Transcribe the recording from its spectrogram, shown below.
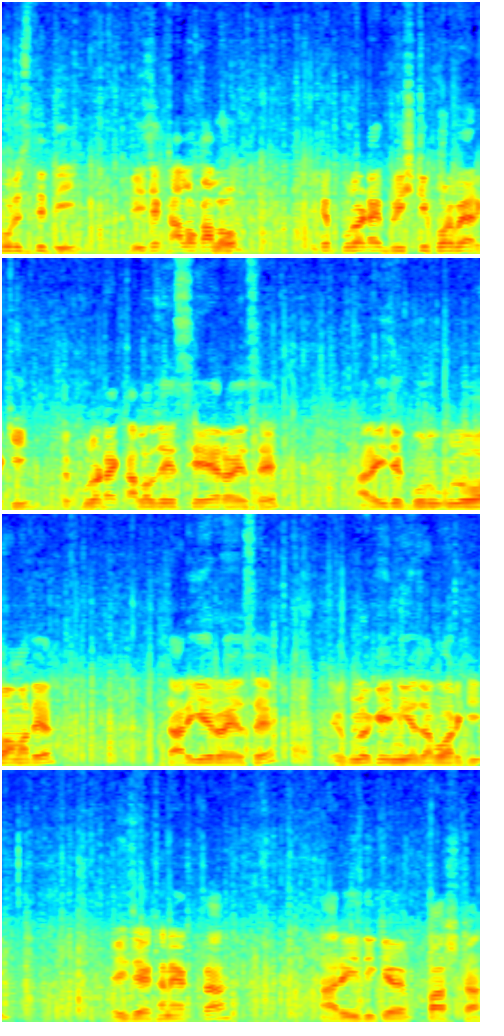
পরিস্থিতি, এই যে কালো কালো, এটা পুরোটাই বৃষ্টি পড়বে আর কি। পুরোটাই কালো যে সেয়ে রয়েছে। আর এই যে গরুগুলো আমাদের দাঁড়িয়ে রয়েছে, এগুলোকেই নিয়ে যাব আর কি। এই যে এখানে একটা আর এইদিকে পাঁচটা।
